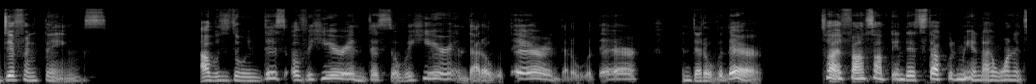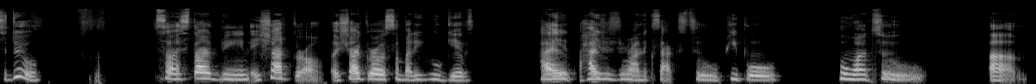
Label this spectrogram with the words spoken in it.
different things. I was doing this over here and this over here and that over there and that over there and that over there. So I found something that stuck with me and I wanted to do. So I started being a shot girl. A shot girl is somebody who gives hy- hyaluronic shots to people who want to um,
